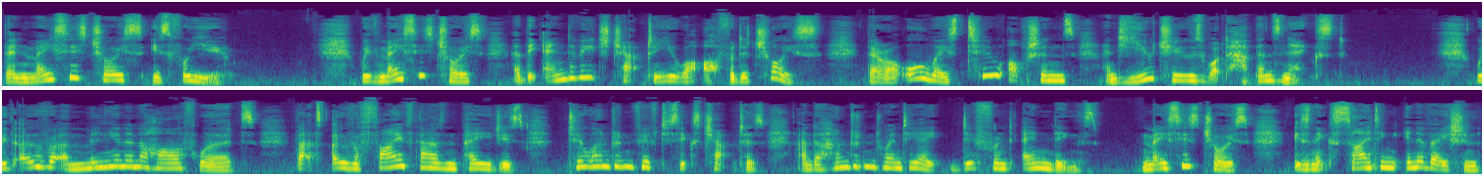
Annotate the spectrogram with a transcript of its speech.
then Macie's Choice is for you. With Macie's Choice, at the end of each chapter you are offered a choice. There are always two options and you choose what happens next. With over a million and a half words, that's over 5,000 pages, 256 chapters, and 128 different endings, Macie's Choice is an exciting innovation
